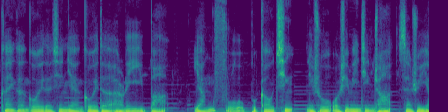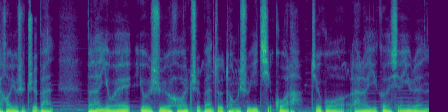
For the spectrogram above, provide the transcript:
看一看各位的新年，各位的二零一八。杨府不高清，你说我是一名警察，三十一号又是值班，本来以为又是和值班组同事一起过了，结果来了一个嫌疑人，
